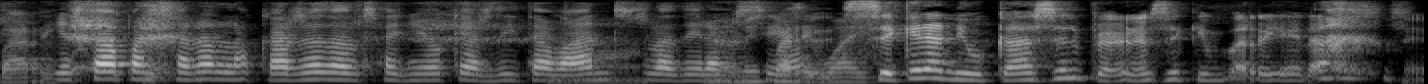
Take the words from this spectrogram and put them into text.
barri. Jo estava pensant en la casa del senyor que has dit abans, No, la el direcció. barri. Sé que era Newcastle, però no sé quin barri era. Sí.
